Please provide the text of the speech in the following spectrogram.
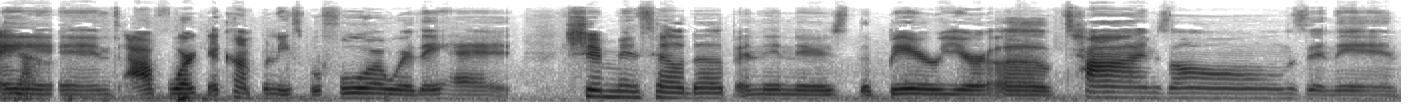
And yeah. I've worked at companies before where they had shipments held up, and then there's the barrier of time zones, and then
